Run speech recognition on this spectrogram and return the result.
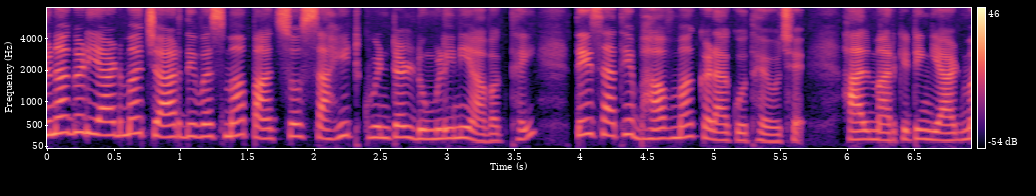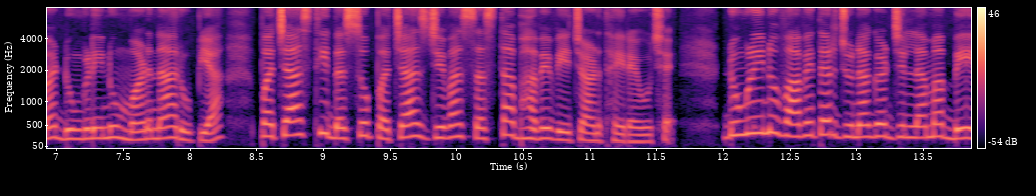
જૂનાગઢ યાર્ડમાં ચાર દિવસમાં પાંચસો સાહીઠ ક્વિન્ટલ ડુંગળીની આવક થઈ, તે સાથે ભાવમાં કડાકો થયો છે. હાલ માર્કેટિંગ યાર્ડમાં ડુંગળીનું મણના રૂપિયા પચાસથી દસો પચાસ જેવા સસ્તા ભાવે વેચાણ થઈ રહ્યું છે. ડુંગળીનું વાવેતર જૂનાગઢ જિલ્લામાં બે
